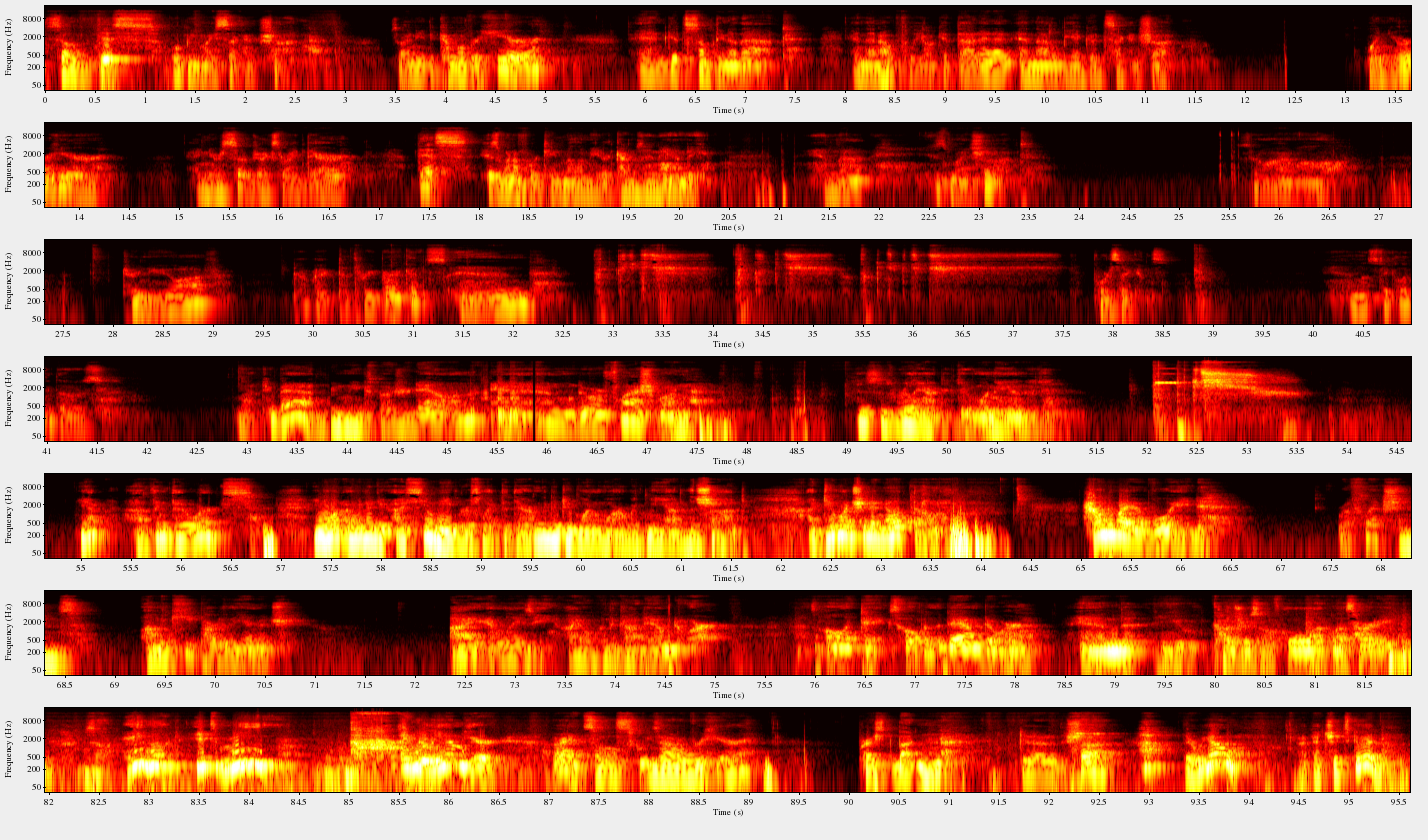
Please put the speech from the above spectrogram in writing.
So this will be my second shot. So I need to come over here and get something of that and then hopefully I'll get that in it and that'll be a good second shot. When you're here and your subject's right there, this is when a 14 millimeter comes in handy. And that is my shot. So I will turn you off, go back to three brackets and four seconds. And let's take a look at those. Not too bad. Bring the exposure down and we'll do our flash one. This is really hard to do one-handed. Yep, I think that works. You know what I'm going to do? I see me reflected there. I'm going to do one more with me out of the shot. I do want you to note though, how do I avoid reflections on the key part of the image? I am lazy. I open the goddamn door. That's all it takes. Open the damn door and you cause yourself a lot less heartache. So, hey, look, it's me. Ah, I really am here. All right, so I'll squeeze out over here, press the button, get out of the shot. there we go. I bet you it's good.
